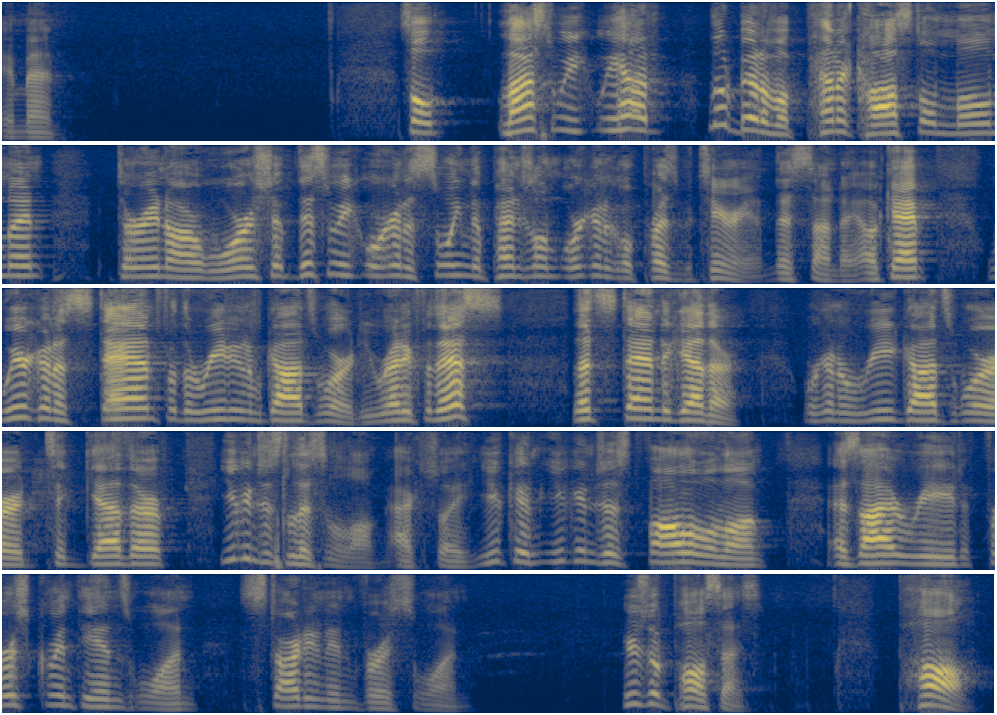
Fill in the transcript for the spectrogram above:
Amen. So, last week we had a little bit of a Pentecostal moment during our worship. This week we're going to swing the pendulum. We're going to go Presbyterian this Sunday, okay? We're going to stand for the reading of God's word. You ready for this? Let's stand together. We're going to read God's word together. You can just listen along, actually. You can, you can just follow along as I read 1 Corinthians 1, starting in verse 1. Here's what Paul says Paul,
